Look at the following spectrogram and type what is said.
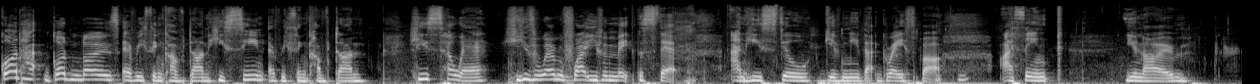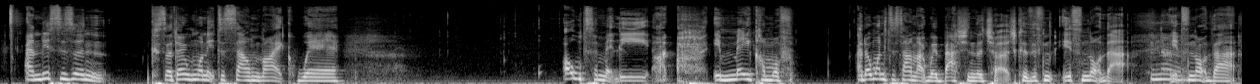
god ha- god knows everything i've done. He's seen everything i've done. He's aware. He's aware before i even make the step. And he's still give me that grace. But i think you know and this isn't because i don't want it to sound like where ultimately it may come off I don't want it to sound like we're bashing the church because it's it's not that. No. It's not that.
